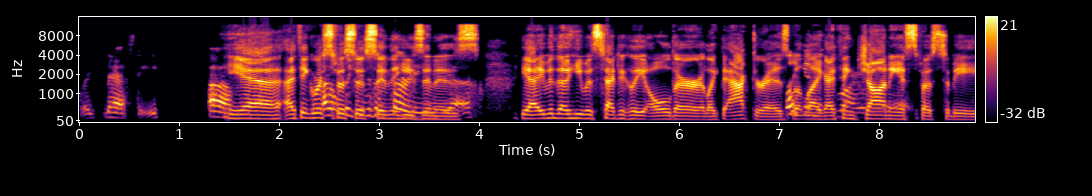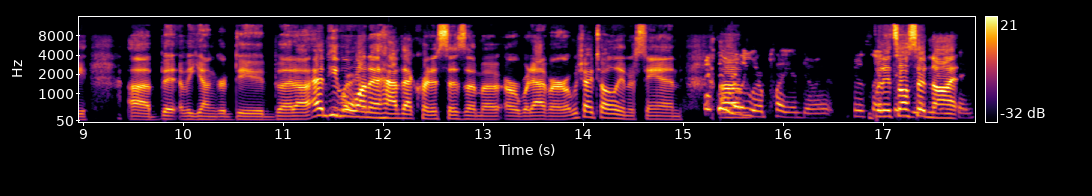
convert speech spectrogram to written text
like nasty. Um, yeah, I think we're I supposed to think he was in assume that he's in his yeah. even though he was technically older, like the actor is, Like but like I think right, Johnny right, is supposed to be a bit of a younger dude. But uh and people Right. want to have that criticism or, or whatever, which I totally understand. If they really Um, want to play into it, but it's, but it's also not anything.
